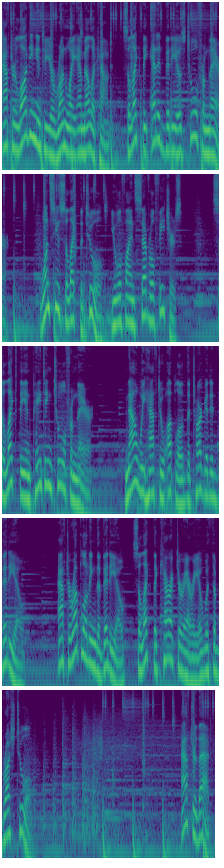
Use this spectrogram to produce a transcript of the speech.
After logging into your Runway ML account, select the Edit Videos tool from there. Once you select the tool, you will find several features. Select the InPainting tool from there. Now we have to upload the targeted video. After uploading the video, select the character area with the brush tool. After that,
